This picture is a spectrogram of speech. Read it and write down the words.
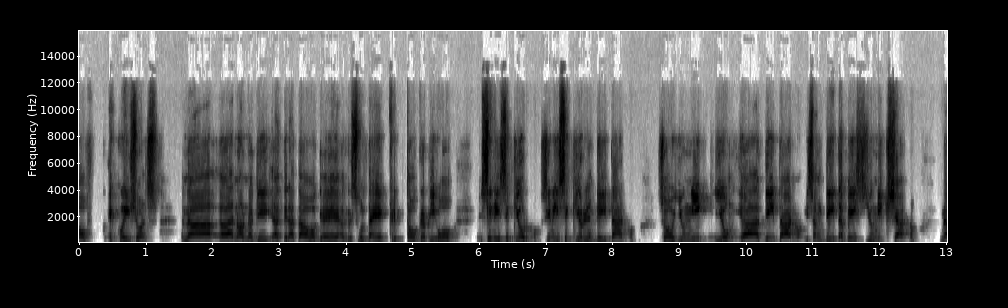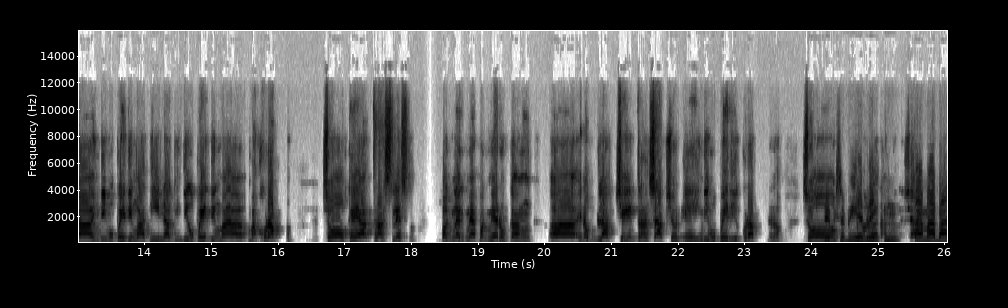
of equations na uh, ano nagi ang tinatawag eh ang resulta eh cryptography o sinisecure no. Sinisecure yung data no. So unique yung uh, data no, isang database unique siya no na hindi mo pwedeng matinag, hindi mo pwedeng ma- ma-corrupt no. So kaya trustless no. Pag nag may, pag meron kang uh, you know blockchain transaction eh hindi mo pwede i-corrupt you know. So Ibig sabihin, Ray, siya. tama ba?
